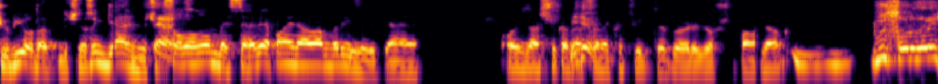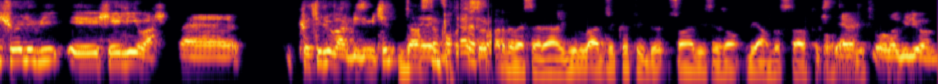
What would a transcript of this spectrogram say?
QB odaklı düşünüyorsun gelmiyor. Çünkü evet. son 10-15 senede hep aynı adamları izledik yani. O yüzden şu kadar de, sene kötüydü de böyle coştu falan filan. Bu soruların şöyle bir e, şeyliği var. E, kötülüğü var bizim için. Justin e, Forsett vardı mesela. Yıllarca kötüydü. Sonra bir sezon bir anda starter işte oldu. Evet olabiliyor.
